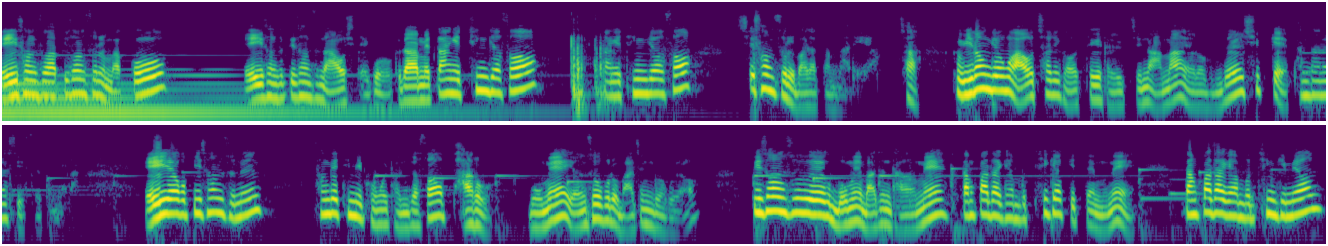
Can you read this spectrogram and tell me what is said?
A 선수와 B 선수를 맞고 A 선수, B 선수는 아웃이 되고 그 다음에 땅에 튕겨서 땅에 튕겨서 C 선수를 맞았단 말이에요. 자, 그럼 이런 경우 아웃 처리가 어떻게 될지는 아마 여러분들 쉽게 판단할 수 있을 겁니다. A하고 B 선수는 상대팀이 공을 던져서 바로 몸에 연속으로 맞은 거고요. B 선수의 몸에 맞은 다음에 땅바닥에 한번 튀겼기 때문에 땅바닥에 한번 튕기면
